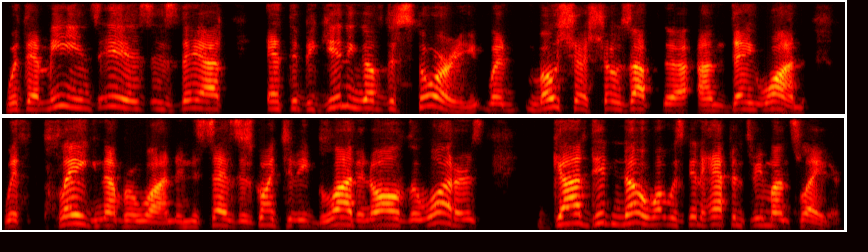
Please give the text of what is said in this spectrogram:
What that means is, is that at the beginning of the story, when Moshe shows up the, on day one with plague number one, and it says there's going to be blood in all of the waters, God didn't know what was going to happen three months later.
